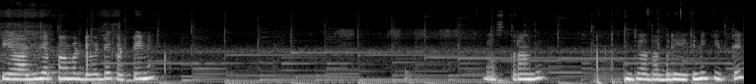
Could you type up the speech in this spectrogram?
ਪਿਆਜ਼ ਵੀ ਆਪਾਂ ਵੱਡੇ ਵੱਡੇ ਕੱਟੇ ਨੇ। ਇਸ ਤਰ੍ਹਾਂ ਦੇ। ਜ਼ਿਆਦਾ ਬਰੀਕ ਨਹੀਂ ਕੀਤੇ।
